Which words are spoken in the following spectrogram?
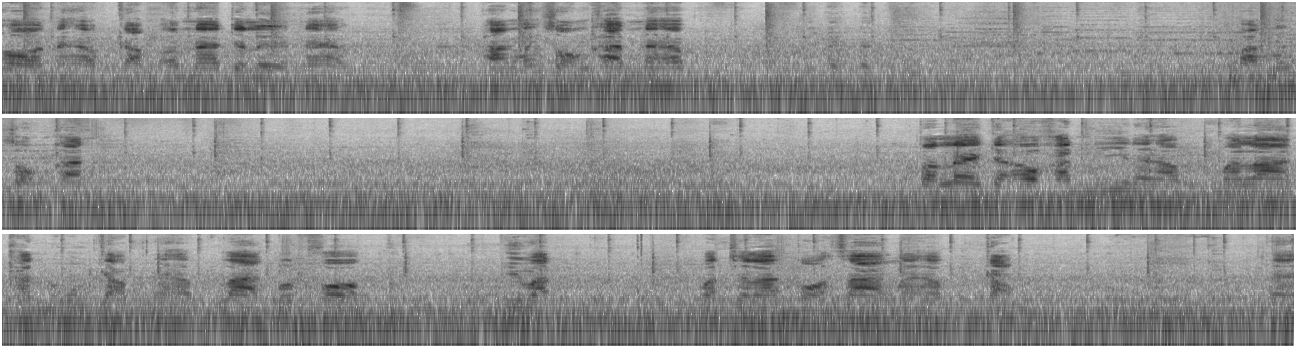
ธรนะครับ กับอำนาจเจริญนะครับ พังทั้งสองคันนะครับ พังทั้งสองคัน ตอนแรกจะเอาคันนี้นะครับ มาลากคันนู้นกลับนะครับ ลากรถคอกพิวัตรวัชระก่อสร้างนะครับกลับ แต่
